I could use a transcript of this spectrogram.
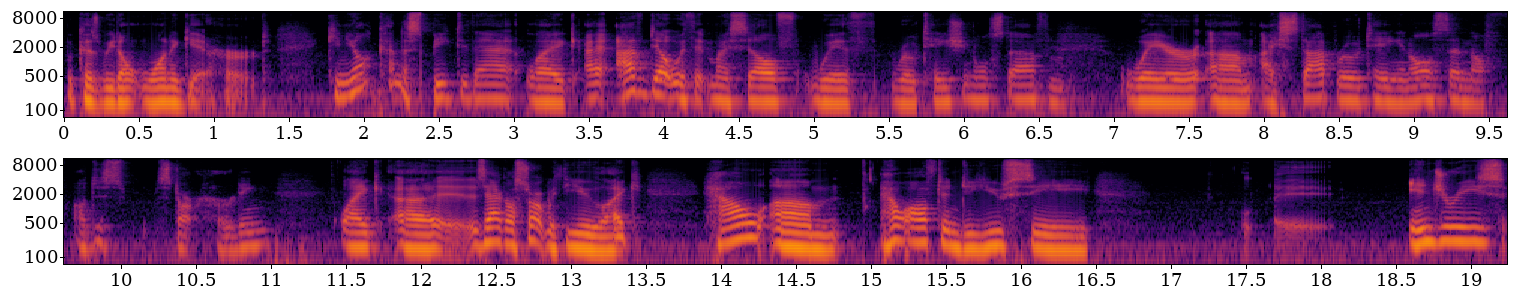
because we don't want to get hurt. Can y'all kind of speak to that? Like I, I've dealt with it myself with rotational stuff, where um, I stop rotating and all of a sudden I'll, I'll just start hurting. Like uh, Zach, I'll start with you. Like how um, how often do you see uh, injuries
